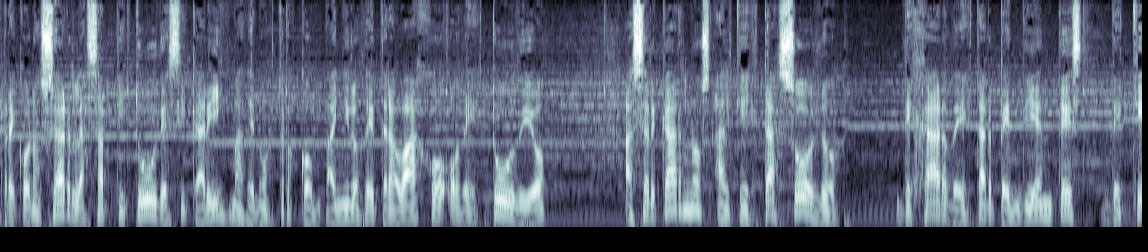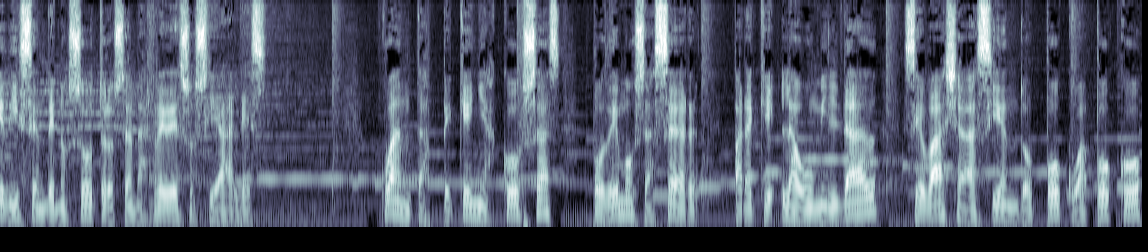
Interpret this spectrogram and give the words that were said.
reconocer las aptitudes y carismas de nuestros compañeros de trabajo o de estudio, acercarnos al que está solo, dejar de estar pendientes de qué dicen de nosotros en las redes sociales. Cuántas pequeñas cosas podemos hacer para que la humildad se vaya haciendo poco a poco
